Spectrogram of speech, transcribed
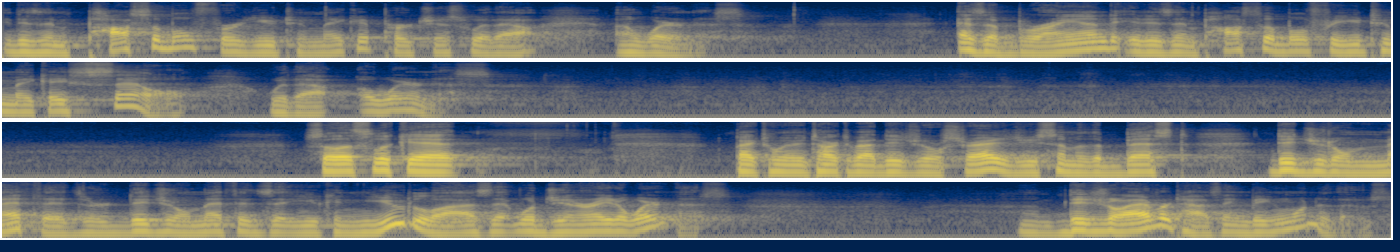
It is impossible for you to make a purchase without awareness. As a brand, it is impossible for you to make a sell without awareness. So let's look at, back to when we talked about digital strategy, some of the best digital methods or digital methods that you can utilize that will generate awareness. Um, digital advertising being one of those.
